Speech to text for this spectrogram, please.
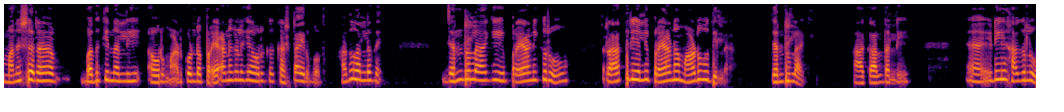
ಮನುಷ್ಯರ ಬದುಕಿನಲ್ಲಿ ಅವರು ಮಾಡಿಕೊಂಡ ಪ್ರಯಾಣಗಳಿಗೆ ಅವ್ರಿಗೆ ಕಷ್ಟ ಇರ್ಬೋದು. ಅದು ಅಲ್ಲದೆ ಜನರಲ್ ಆಗಿ ಪ್ರಯಾಣಿಕರು ರಾತ್ರಿಯಲ್ಲಿ ಪ್ರಯಾಣ ಮಾಡುವುದಿಲ್ಲ ಜನರಲ್ ಆಗಿ ಆ ಕಾಲದಲ್ಲಿ ಇಡೀ ಹಗಲು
